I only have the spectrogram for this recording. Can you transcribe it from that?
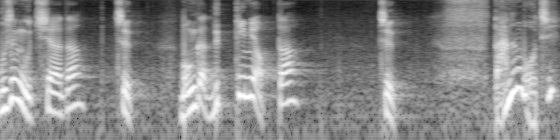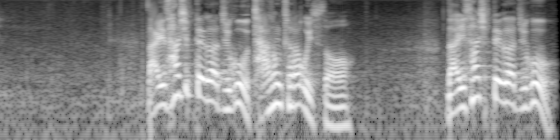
무색무취하다 즉 뭔가 느낌이 없다 즉 나는 뭐지? 나이 40대 가지고 자성찰하고 있어. 나이 40대 가지고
